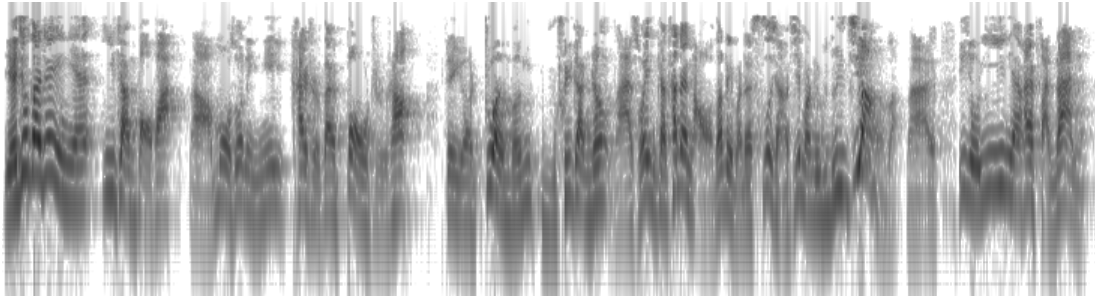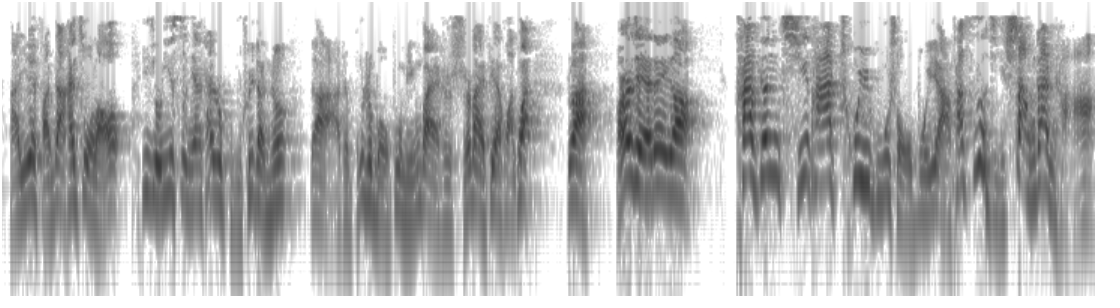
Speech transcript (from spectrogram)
也就在这一年，一战爆发啊，墨索里尼开始在报纸上这个撰文鼓吹战争啊，所以你看他这脑子里边的思想基本上就一堆酱子啊。一九一一年还反战呢啊，因为反战还坐牢。一九一四年开始鼓吹战争啊，这不是我不明白，是时代变化快，是吧？而且这个他跟其他吹鼓手不一样，他自己上战场，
